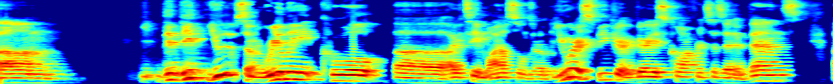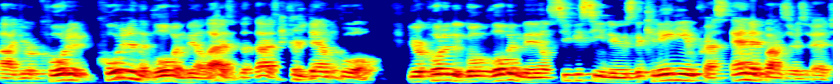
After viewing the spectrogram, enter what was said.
Um, y- the, the, you have some really cool, uh, I would say, milestones. You were a speaker at various conferences and events. Uh, you were quoted quoted in the Globe and Mail. That is that is pretty damn cool. You were quoted in the Glo- Globe and Mail, CBC News, the Canadian Press, and Advisors Edge.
